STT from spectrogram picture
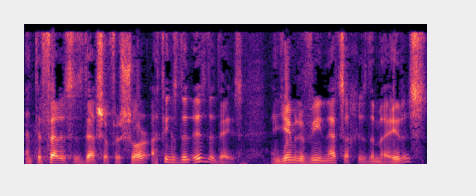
And the Teferis is Dasha for sure. I think it's the, is the days. And Yom Revi Netzach is the Me'eris.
